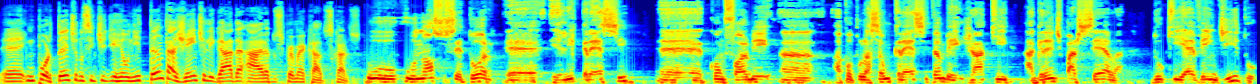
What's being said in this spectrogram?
é, importante no sentido de reunir tanta gente ligada à área dos supermercados, Carlos? O, o nosso setor, é, ele cresce é, conforme a, a população cresce também, já que a grande parcela do que é vendido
